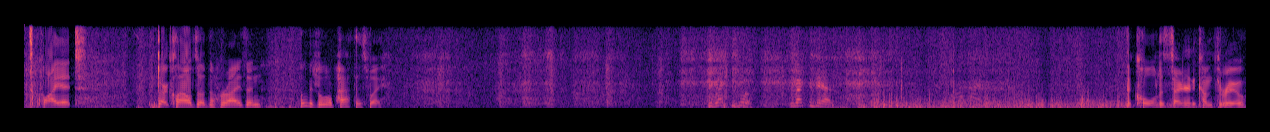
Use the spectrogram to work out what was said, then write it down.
It's quiet. Dark clouds on the horizon. Look, there's a little path this way. Go back to go. Go back to dad. The cold is starting to come through.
